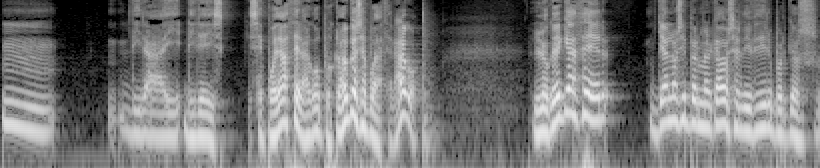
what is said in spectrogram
Mmm, diréis, ¿se puede hacer algo? Pues claro que se puede hacer algo. Lo que hay que hacer, ya en los hipermercados es difícil porque os,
